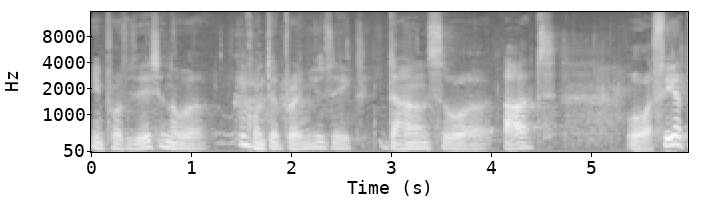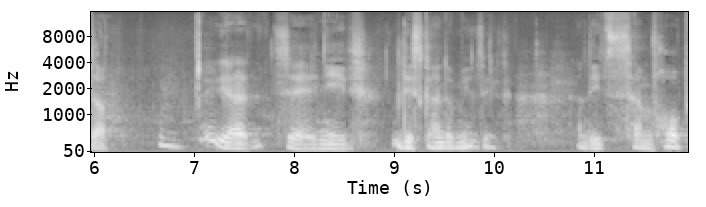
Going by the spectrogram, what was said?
improvisation or contemporary music, dance or art or theater. Yeah, they need this kind of music. And it's some hope.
